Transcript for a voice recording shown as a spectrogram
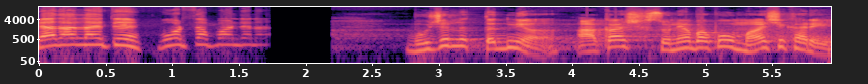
ह्या झाला येथे बोटचा पॉईंट देणार. भूजल तज्ज्ञ आकाश सोन्याबापू माळशिखारे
